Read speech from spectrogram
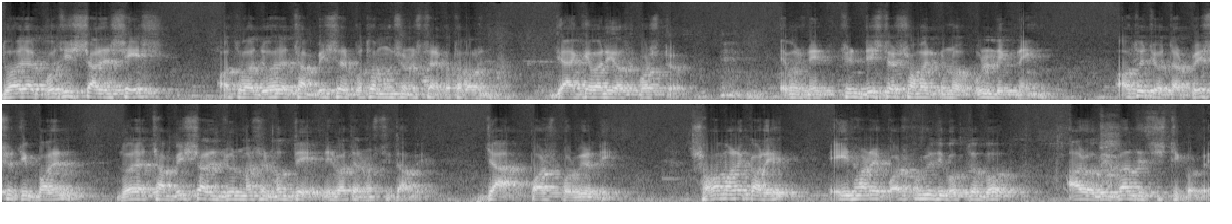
দু হাজার পঁচিশ সালের শেষ অথবা দু হাজার ছাব্বিশ সালের প্রথম অংশ অনুষ্ঠানের কথা বলেন, যা একেবারেই অস্পষ্ট এবং নির্দিষ্ট সময়ের কোনো উল্লেখ নেই। অথচ তার প্রেস সচিব বলেন দু হাজার ছাব্বিশ সালের জুন মাসের মধ্যে নির্বাচন অনুষ্ঠিত হবে, যা পরস্পর বিরোধী। সভা মনে করে, এই ধরনের পরস্পর বিরোধী বক্তব্য আরও বিভ্রান্তি সৃষ্টি করবে।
